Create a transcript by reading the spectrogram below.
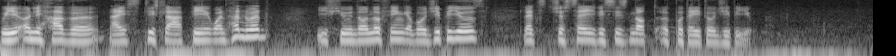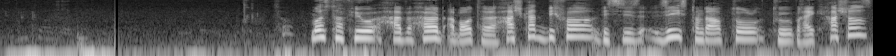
We only have a nice Tesla P100. If you know nothing about GPUs, let's just say this is not a potato GPU. So, most of you have heard about uh, Hashcat before. This is the standard tool to break hashes.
